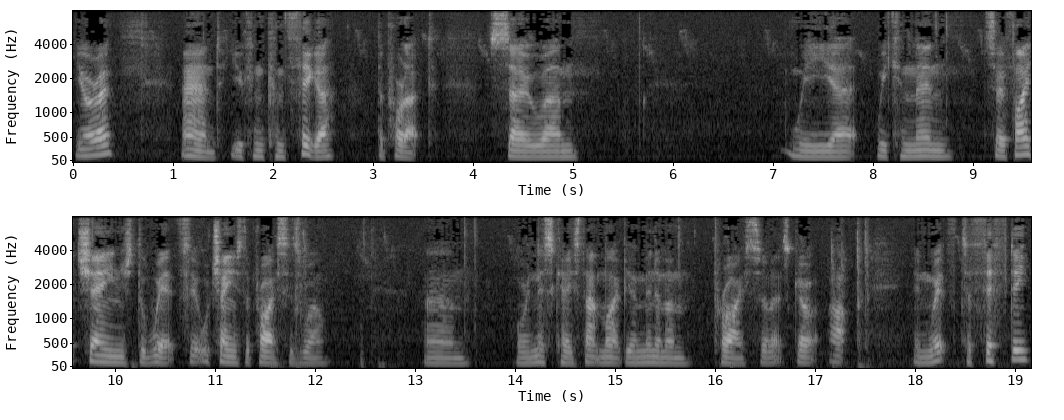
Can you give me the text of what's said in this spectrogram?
euro and you can configure the product. So um, we uh, we can then so if I change the width it will change the price as well um, or in this case that might be a minimum price. So let's go up in width to 50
